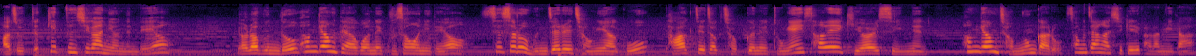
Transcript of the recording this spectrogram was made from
아주 뜻깊은 시간이었는데요. 여러분도 환경대학원의 구성원이 되어 스스로 문제를 정의하고 다학제적 접근을 통해 사회에 기여할 수 있는 환경 전문가로 성장하시길 바랍니다.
